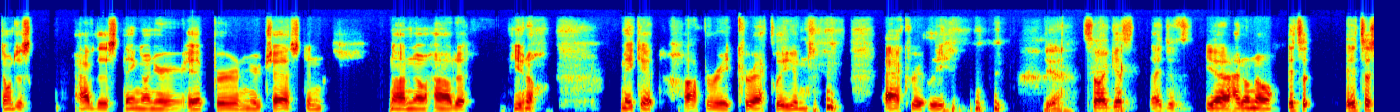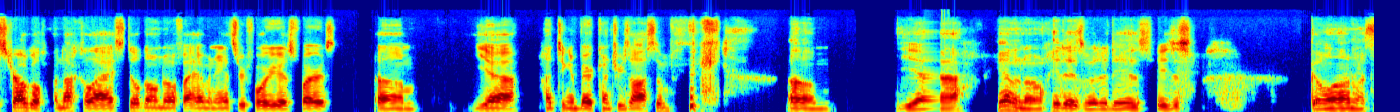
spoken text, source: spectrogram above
don't just have this thing on your hip or in your chest and not know how to, you know, make it operate correctly and accurately. yeah. So I guess I just yeah, I don't know. It's a it's a struggle. I'm not gonna lie. I still don't know if I have an answer for you as far as um yeah, hunting in bear country is awesome. um yeah. Yeah, I don't know. It is what it is. You just go on with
